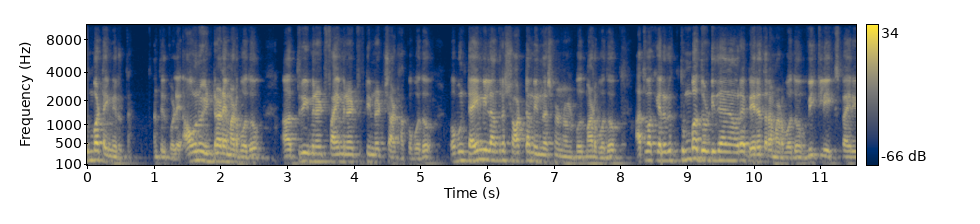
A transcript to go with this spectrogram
ತುಂಬಾ ಟೈಮ್ ಇರುತ್ತೆ. ಅಂತ ತಿಳ್ಕೊಳ್ಳಿ. ಅವನು ಇಂಟ್ರಾಡೆ ಮಾಡ್ಬೋದು. Three minute five minute fifteen minute short ಹಾಕೋಬಹುದು ಒಬ್ಬನ್ ಟೈಮ್ ಇಲ್ಲ ಅಂದ್ರೆ ಶಾರ್ಟ್ ಟರ್ಮ್ ಇನ್ವೆಸ್ಟ್ಮೆಂಟ್ ಮಾಡ್ಬೋದು ಮಾಡ್ಬೋದು. ಅಥವಾ ಕೆಲವರು ತುಂಬಾ ದುಡ್ಡಿದೆ ಅನ್ನೋರೆ ಬೇರೆ ತರ ಮಾಡ್ಬೋದು. ವೀಕ್ಲಿ ಎಕ್ಸ್ಪೈರಿ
